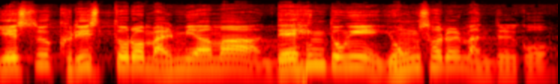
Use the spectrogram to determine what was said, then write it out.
예수 그리스도로 말미암아 내 행동이 용서를 만들고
